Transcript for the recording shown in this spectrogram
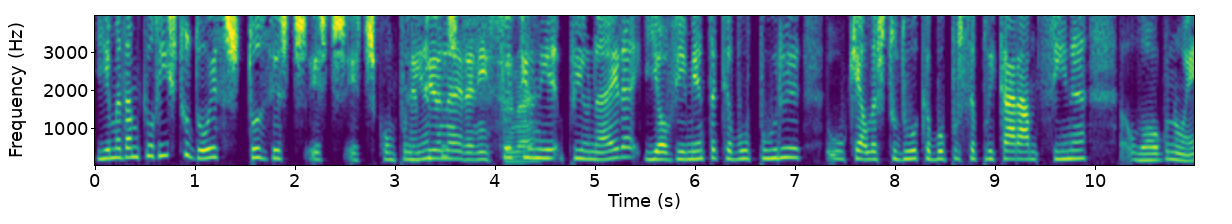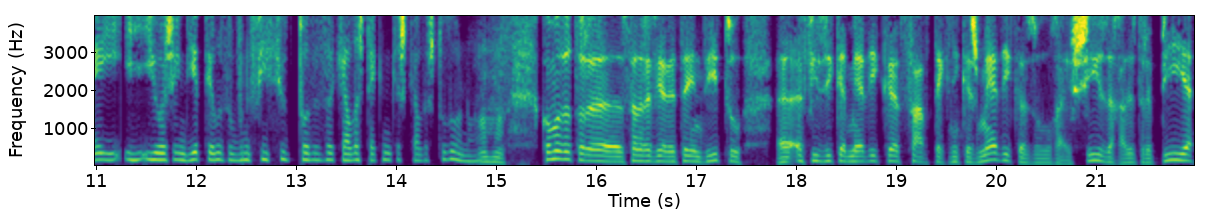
E a Madame Curie estudou esses, todos estes, estes, estes componentes. Foi pioneira nisso, Foi é? pioneira e obviamente acabou por o que ela estudou acabou por se aplicar à medicina logo, não é? E, e hoje em dia temos o benefício de todas aquelas técnicas que ela estudou, não é? Uhum. Como a doutora Sandra Vieira tem dito, a física médica sabe técnicas médicas, o raio-x, a radioterapia,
